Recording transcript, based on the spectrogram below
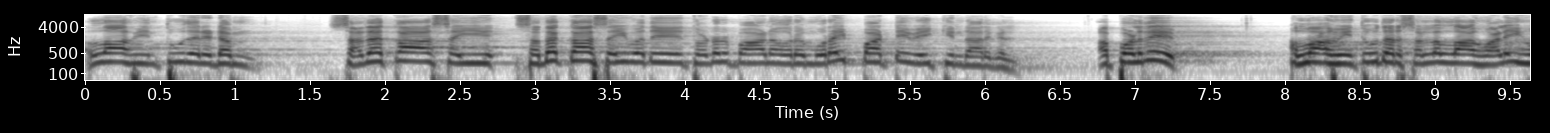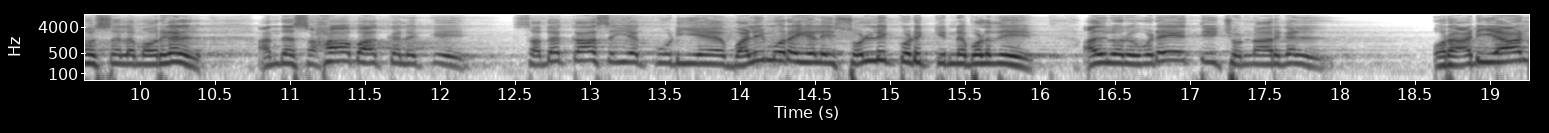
அல்லாஹுவின் தூதரிடம் சதக்கா செய் சதக்கா செய்வது தொடர்பான ஒரு முறைப்பாட்டை வைக்கின்றார்கள். அப்பொழுது அல்லாஹின் தூதர் சல்லல்லாஹு அலைஹி அவர்கள் அந்த சஹாபாக்களுக்கு சதக்கா செய்யக்கூடிய வழிமுறைகளை சொல்லிக் கொடுக்கின்ற பொழுது அதில் ஒரு விடயத்தை சொன்னார்கள். ஒரு அடியான்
